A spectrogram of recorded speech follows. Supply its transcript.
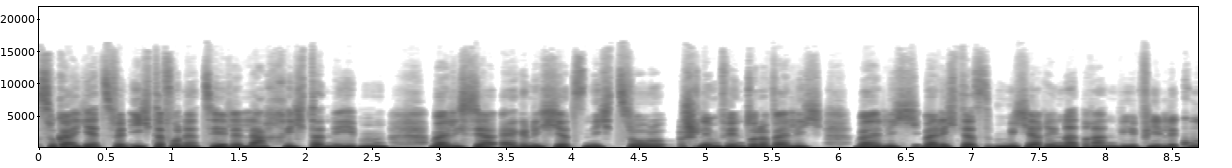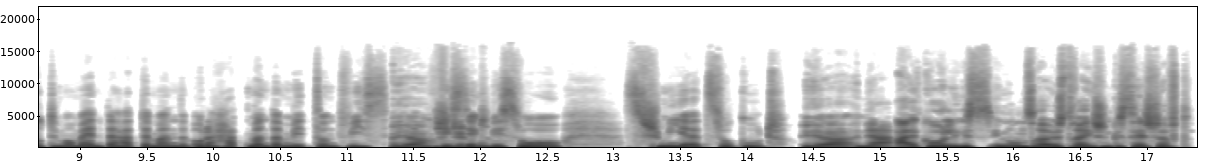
sogar jetzt, wenn ich davon erzähle, lache ich daneben, weil ich es ja eigentlich jetzt nicht so schlimm finde oder weil ich, weil ich, weil ich das mich erinnere dran, wie viele gute Momente hatte man oder hat man damit und wie es, ja, wie es irgendwie so schmiert so gut. Ja, ja, Alkohol ist in unserer österreichischen Gesellschaft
